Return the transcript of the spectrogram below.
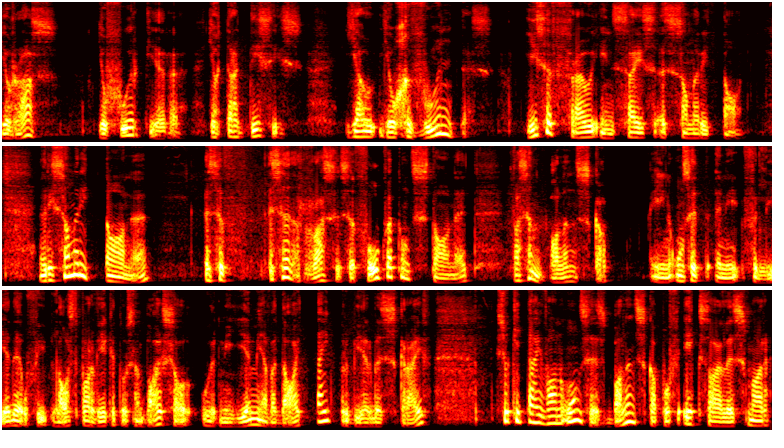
jou ras jou voorkeure jou tradisies, jou jou gewoontes. Hier's 'n vrou en sy's 'n Samaritaan. Nou die Samaritane is 'n is 'n ras, is 'n volk wat ontstaan het was in ballingskap en ons het in die verlede of die laaste paar weke het ons nou baie sal oor Nehemia wat daai tyd probeer beskryf. So kyk jy waar ons is, ballingskap of exile is, maar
